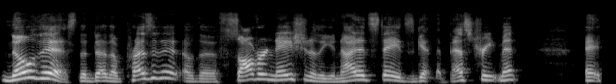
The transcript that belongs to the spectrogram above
know this. The, the president of the sovereign nation of the United States is getting the best treatment. Eh,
